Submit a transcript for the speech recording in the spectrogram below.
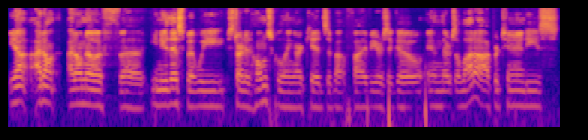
you know, I don't, I don't know if uh, you knew this, but we started homeschooling our kids about five years ago, and there's a lot of opportunities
